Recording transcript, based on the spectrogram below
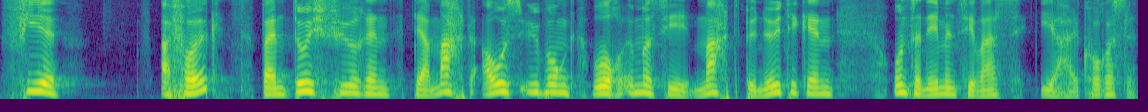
viel Erfolg beim Durchführen der Machtausübung, wo auch immer Sie Macht benötigen. Unternehmen Sie was, Ihr Heiko Rössel.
